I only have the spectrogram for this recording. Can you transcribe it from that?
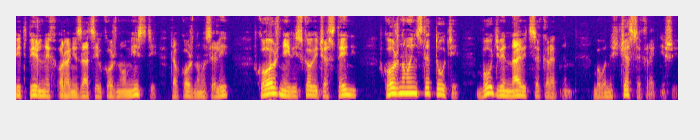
підпільних організацій в кожному місті та в кожному селі, в кожній військовій частині, в кожному інституті, будь він навіть секретним, бо вони ще секретніші.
